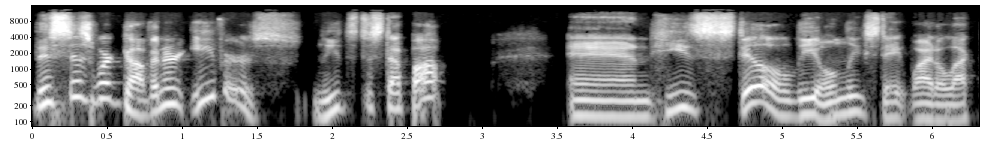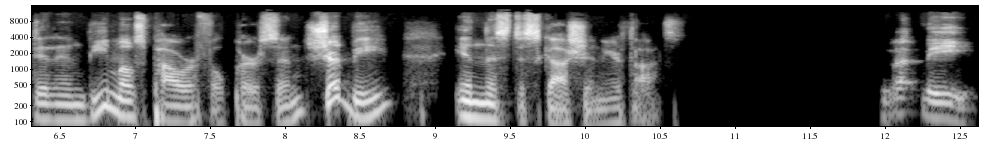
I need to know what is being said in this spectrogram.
this is where Governor Evers needs to step up. And he's still the only statewide elected and the most powerful person, should be in this discussion. Your thoughts? Let me,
